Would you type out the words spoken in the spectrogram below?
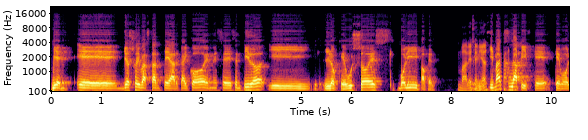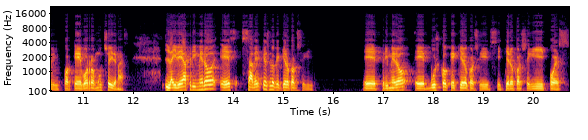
Bien, eh, yo soy bastante arcaico en ese sentido y lo que uso es boli y papel. Vale, genial. Y, más lápiz que, boli, porque borro mucho y demás. La idea primero es saber qué es lo que quiero conseguir. Eh, primero eh, busco qué quiero conseguir. Si quiero conseguir, pues,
